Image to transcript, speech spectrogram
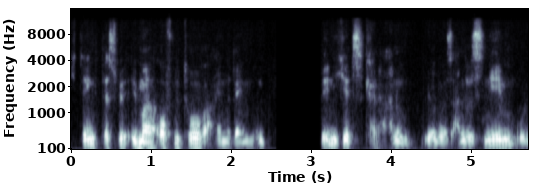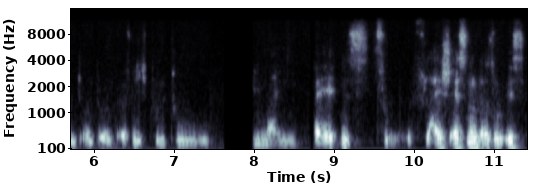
ich denke, dass wir immer offene Tore einrennen. Und wenn ich jetzt, keine Ahnung, irgendwas anderes nehme und, und, und öffentlich kundtue, wie mein Verhältnis zu Fleischessen oder so ist,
